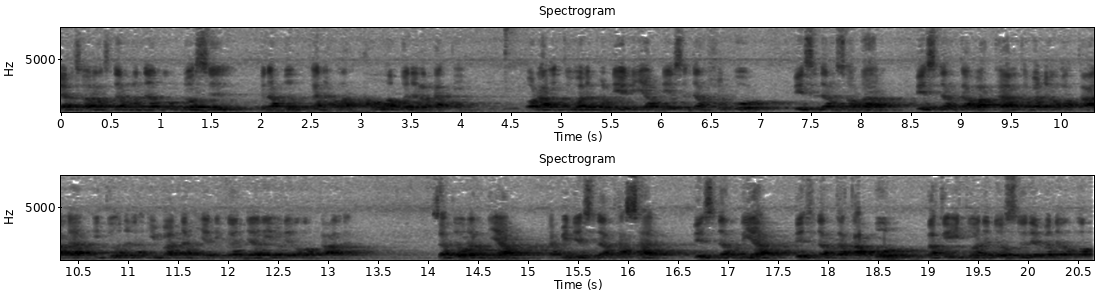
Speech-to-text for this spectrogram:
Dan seorang sedang menanggung dosa. Kenapa? Kerana Allah tahu apa dalam hati. Orang itu walaupun dia diam dia sedang syukur, dia sedang sabar, dia sedang tawakal kepada Allah Taala, itu adalah ibadah yang diganjari oleh Allah Taala. Satu orang diam tapi dia sedang kasar, dia sedang riak, dia sedang takabur, maka itu ada dosa daripada Allah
